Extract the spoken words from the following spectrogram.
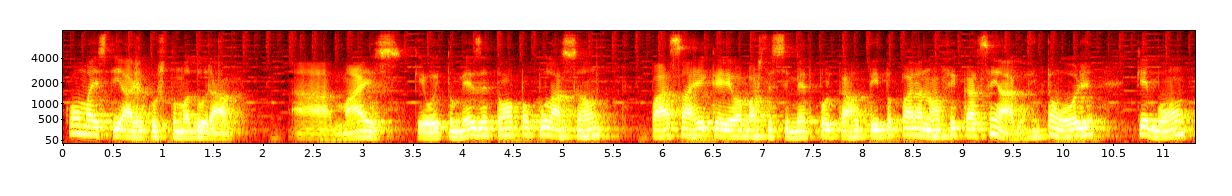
Como a estiagem costuma durar há mais que oito meses, então a população passa a requerer o abastecimento por carro-pipa para não ficar sem água. Então hoje, que bom,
